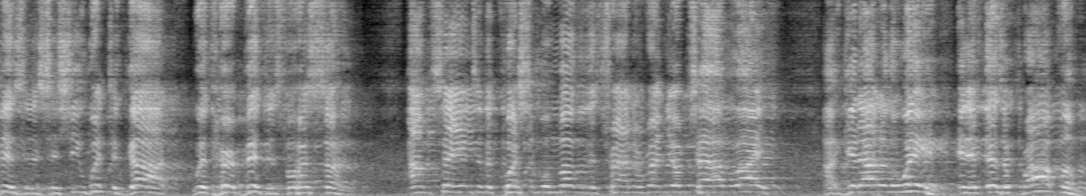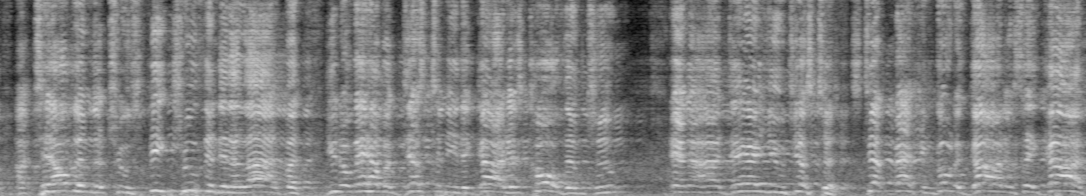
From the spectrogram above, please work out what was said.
business and she went to God with her business for her son. I'm saying to the questionable mother that's trying to run your child's life, uh, get out of the way. And if there's a problem, uh, tell them the truth. Speak truth into their lives. But, you know, they have a destiny that God has called them to. And I dare you just to step back and go to God and say, God,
